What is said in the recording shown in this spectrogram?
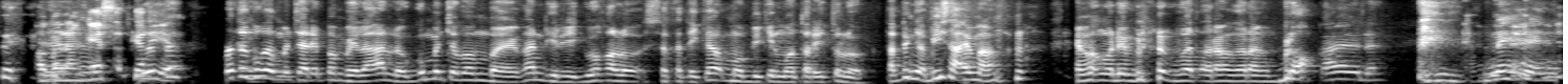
Pameran keset kali ya? Gue tuh bukan mencari pembelaan loh, gue mencoba membayangkan diri gue kalau seketika mau bikin motor itu loh. Tapi nggak bisa emang. emang udah bener buat orang-orang blok aja udah. Aneh.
